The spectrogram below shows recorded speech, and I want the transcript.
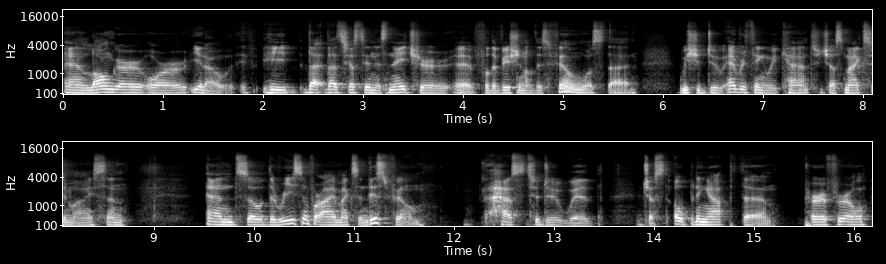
and longer or you know if he that, that's just in his nature uh, for the vision of this film was that we should do everything we can to just maximize and and so the reason for IMAX in this film has to do with just opening up the peripheral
